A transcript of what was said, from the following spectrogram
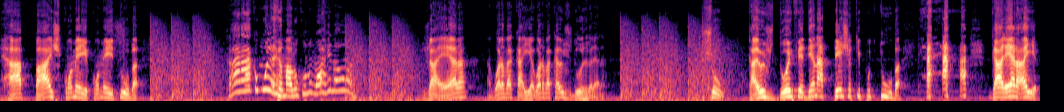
Rapaz, come aí, come aí, tuba. Caraca, mulher, o maluco não morre não, mano. Já era. Agora vai cair, agora vai cair os dois, galera. Show. Caiu os dois fedendo a peixe aqui pro tuba. galera, aí,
